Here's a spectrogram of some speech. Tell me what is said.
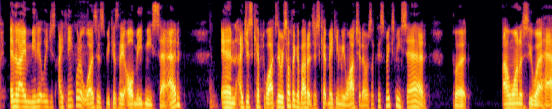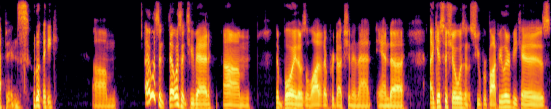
and then I immediately just, I think what it was is because they all made me sad, and I just kept watching. There was something about it just kept making me watch it. I was like, this makes me sad, but I want to see what happens. like, um, that wasn't that wasn't too bad. Um, the boy, there was a lot of production in that, and uh, I guess the show wasn't super popular because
